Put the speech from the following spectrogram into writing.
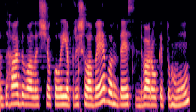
Згадувала, що коли я прийшла в Avon десь два роки тому,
